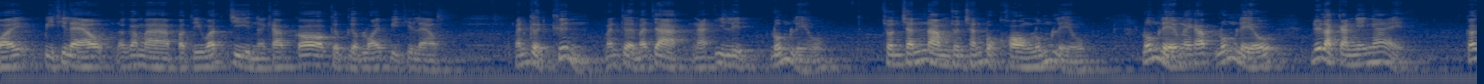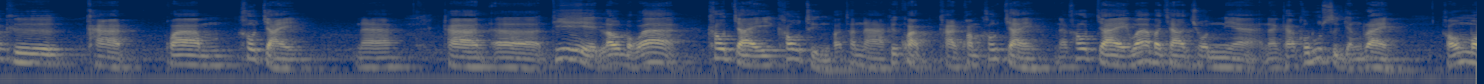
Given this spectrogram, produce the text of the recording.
100 ปีที่แล้ว แล้วก็มาปฏิวัติจีนนะครับก็เกือบเกือบร้อยปีที่แล้ว มันเกิดขึ้นมันเกิดมาจากนะอีลิทล้มเหลว ชนชั้นนำชนชั้นปกครองล้มเหลว ล้มเหลวไงครับล้มเหลวด้วยหลักการง่าย ๆ ก็คือขาดความเข้าใจนะขาดที่เราบอกว่า เข้าใจเข้าถึงพัฒนาคือขาดขาดความเข้าใจนะเข้าใจว่าประชาชนเนี่ยนะครับเขารู้สึกอย่างไร เขาม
